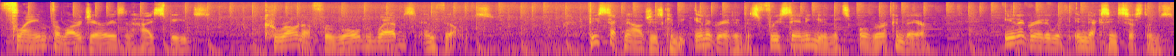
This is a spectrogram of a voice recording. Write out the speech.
flame for large areas and high speeds, corona for rolled webs and films. These technologies can be integrated as freestanding units over a conveyor integrated with indexing systems,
